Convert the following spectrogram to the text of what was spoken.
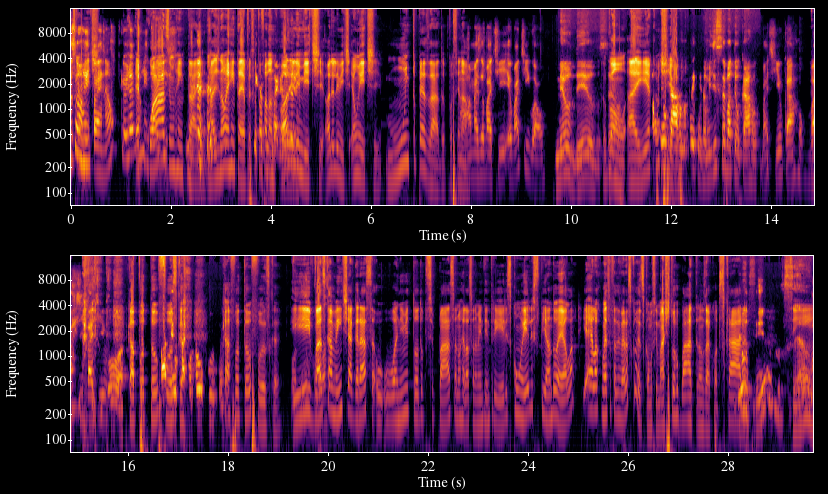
Isso não é um basicamente. hentai, não? Porque eu já vi um É hentai quase disso. um hentai, mas não é hentai, é por isso que eu tô falando. Olha o limite, olha o limite. É um it muito pesado, por sinal. Ah, mas eu bati, eu bati igual. Meu Deus do céu. Bom, aí é bateu o carro, contigo. não foi, Então me diz que você bateu o carro. Bati o carro. Bati, bati o. Boa. Capotou o Fusca. capotou o Fusca. Capotou o Fusca. E basicamente a graça, o, o anime todo se passa no relacionamento entre eles, com ele espiando ela. E aí ela começa a fazer várias coisas, como se masturbar, transar com outros Meu caras. Deus do Sim, céu.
